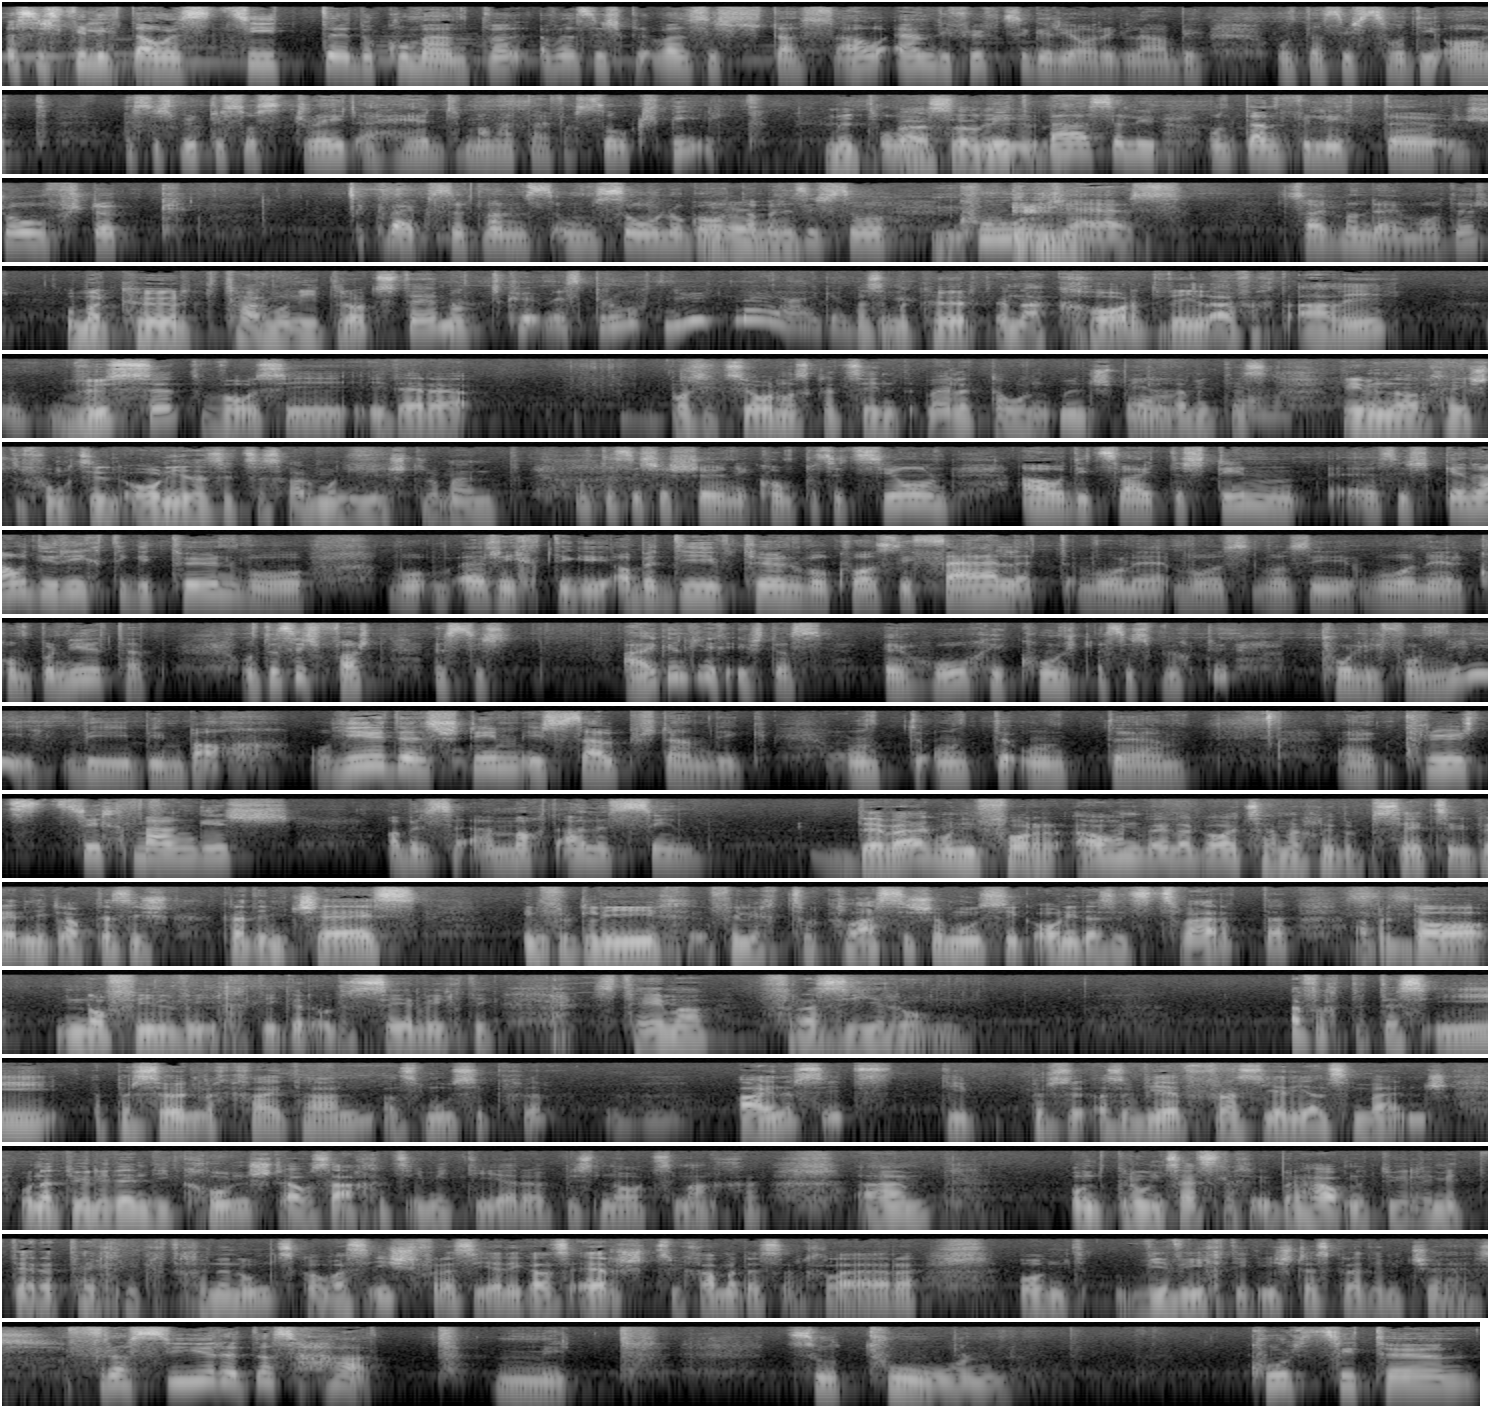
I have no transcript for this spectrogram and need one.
Es ist vielleicht auch ein Zeitdokument. Was ist, was ist das? Auch Ende 50er Jahre, glaube ich. Und das ist so die Art, es ist wirklich so straight ahead. Man hat einfach so gespielt. Mit Und Bäseli. Mit Bäseli und dann vielleicht äh, schon auf Stück gewechselt, wenn es um Solo geht. Jawohl. Aber es ist so cool Jazz, sagt man dem, oder? Und man hört die Harmonie trotzdem. Man, es braucht nichts mehr eigentlich. Also man hört einen Akkord, weil einfach alle wissen, wo sie in dieser Position, wo sie gerade sind, welchen Ton müssen spielen Ja, damit das ja. wie in einem Orchester funktioniert, ohne dass jetzt ein Harmonieinstrument Und das ist eine schöne Komposition. Auch die zweite Stimme, es ist genau die richtige Töne, wo, wo äh, richtige, aber die Töne, wo quasi fehlen, wo er, wo, wo, sie, wo er komponiert hat. Und das ist fast, es ist eigentlich ist das eine hohe Kunst. Es ist wirklich Polyphonie wie beim Bach. Jede Stimme ist selbstständig und und und ähm, äh, kreuzt sich manchmal, aber es äh, macht alles Sinn. Der Weg, den ich vorher auch wollte gehen, jetzt haben wir ein bisschen über Besetzungen geredet. Ich glaube, das ist gerade im Jazz im Vergleich vielleicht zur klassischen Musik, ohne das jetzt zu werten, aber da noch viel wichtiger oder sehr wichtig das Thema Phrasierung. Einfach, dass ich eine Persönlichkeit habe als Musiker. Einerseits die Persö also wie phrasiere ich als Mensch und natürlich dann die Kunst, auch Sachen zu imitieren, etwas nachzumachen ähm, und grundsätzlich überhaupt natürlich mit dieser Technik können umzugehen. Was ist Phrasierung als erstes? Wie kann man das erklären? Und wie wichtig ist das gerade im Jazz? Phrasieren, das hat mit zu tun. Kurze Töne,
